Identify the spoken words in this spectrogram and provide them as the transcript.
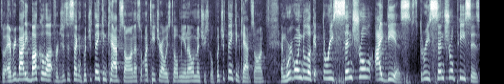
So everybody buckle up for just a second. Put your thinking caps on. That's what my teacher always told me in elementary school. Put your thinking caps on. And we're going to look at three central ideas, three central pieces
